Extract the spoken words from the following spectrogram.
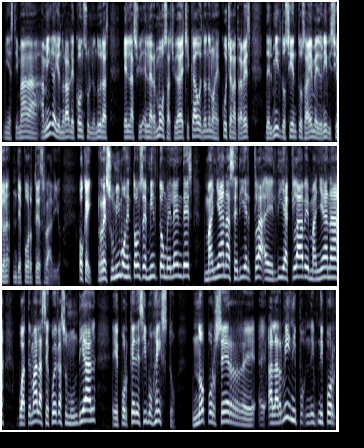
mi estimada amiga y honorable cónsul de Honduras en la, en la hermosa ciudad de Chicago, en donde nos escuchan a través del 1200 AM de Univisión Deportes Radio. Ok, resumimos entonces Milton Meléndez. Mañana sería el, el día clave. Mañana Guatemala se juega su mundial. Eh, ¿Por qué decimos esto? No por ser eh, alarmista ni, ni, ni por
